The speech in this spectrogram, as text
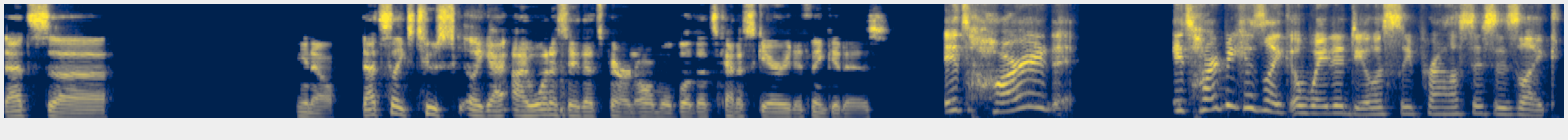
That's uh, you know, that's like too like I, I want to say that's paranormal, but that's kind of scary to think it is. it's hard. It's hard because like a way to deal with sleep paralysis is like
